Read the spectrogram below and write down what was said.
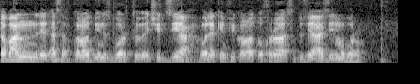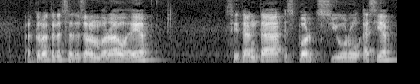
طبعا للأسف قناة beIN Sport مبقتش تذيع ولكن في قنوات أخرى ستذيع هذه المباراة. القنوات التي ستذيع المباراة وهي Setanta Sports Eurasia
